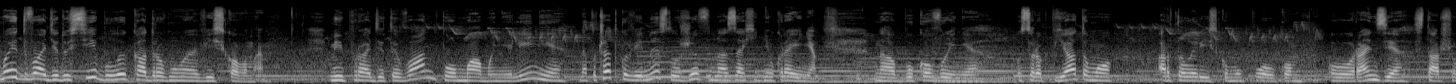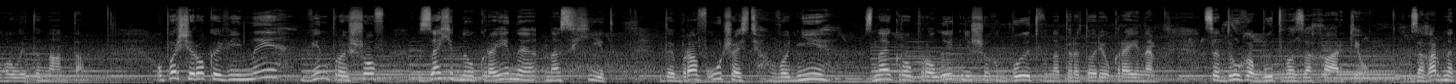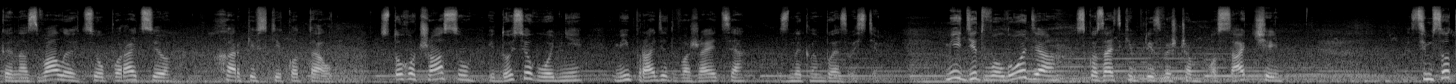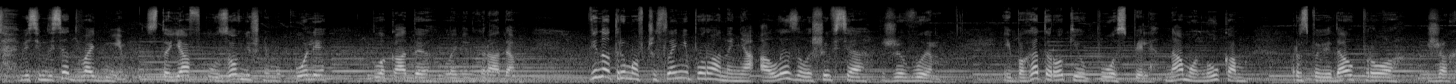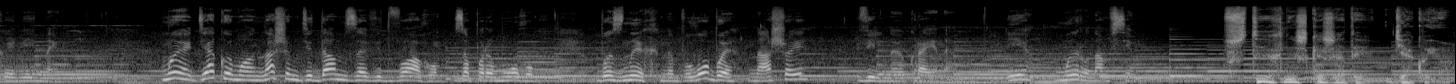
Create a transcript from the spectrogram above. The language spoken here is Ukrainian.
Мої два дідусі були кадровими військовими. Мій прадід Іван по маминій лінії на початку війни служив на Західній Україні на Буковині у 45-му артилерійському полку у ранзі старшого лейтенанта. У перші роки війни він пройшов з Західної України на схід, де брав участь в одній з найкровопролитніших битв на території України. Це друга битва за Харків. Загарбники назвали цю операцію Харківський котел. З того часу і до сьогодні мій прадід вважається зниклим безвісті. Мій дід Володя з козацьким прізвищем Осадчий 782 дні стояв у зовнішньому колі блокади Ленінграда. Він отримав численні поранення, але залишився живим. І багато років поспіль нам, онукам, розповідав про жахи війни. Ми дякуємо нашим дідам за відвагу, за перемогу. Без них не було би нашої вільної України. І миру нам всім. Встигнеш сказати дякую.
